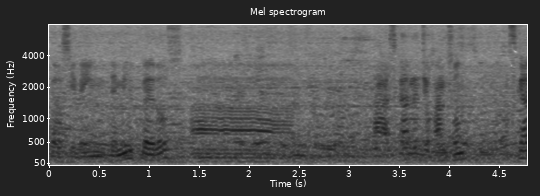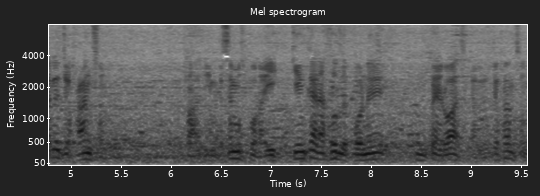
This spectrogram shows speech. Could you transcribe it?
pero sí 20 mil peros a, a Scarlett Johansson. A Scarlett Johansson. Y empecemos por ahí. ¿Quién carajos le pone un pero a Scarlett Johansson?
